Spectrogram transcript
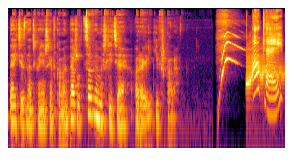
Dajcie znać koniecznie w komentarzu, co wy myślicie o religii w szkole. Okay.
